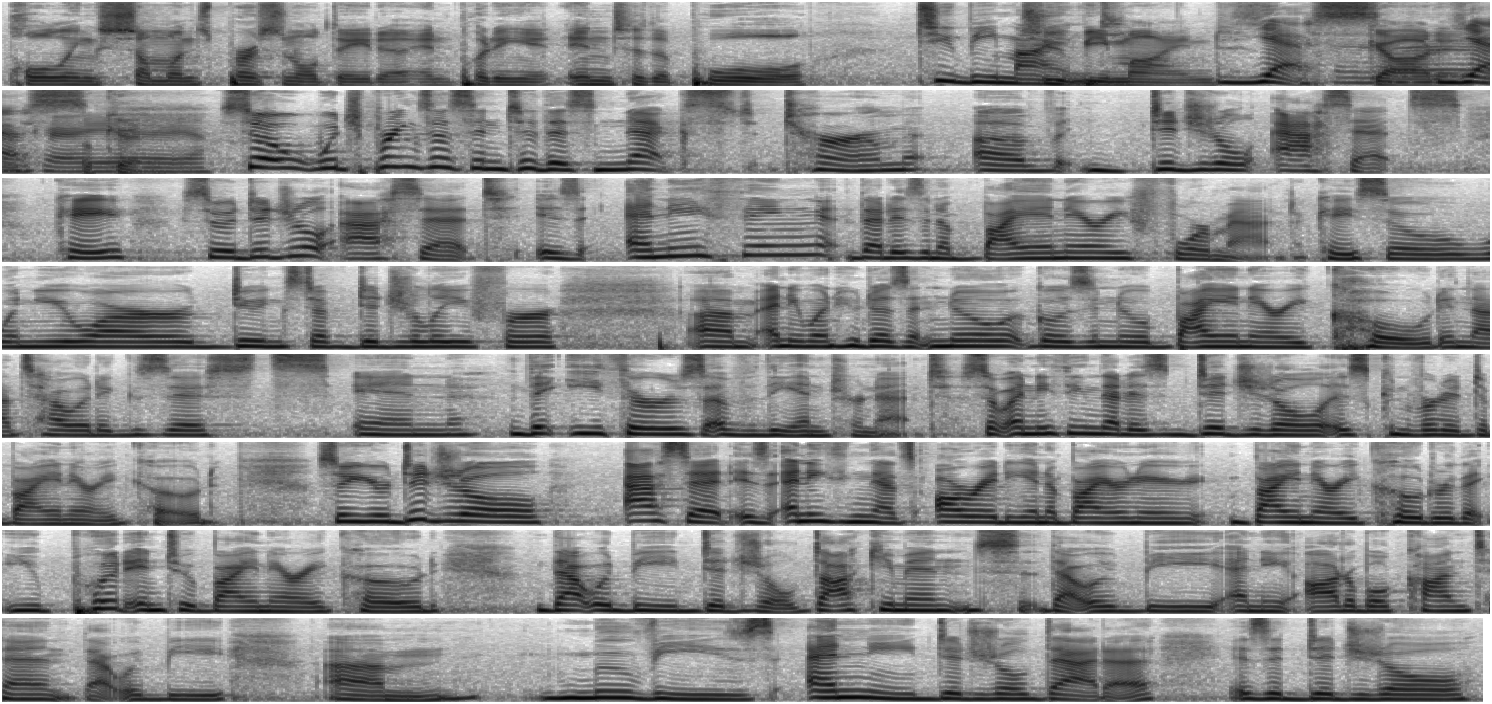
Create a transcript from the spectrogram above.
pulling someone's personal data and putting it into the pool To be mined. to be mined. Yes. Got it. Yes. Okay. Okay. Yeah, yeah, yeah. So, which brings us into this next term of digital assets. Okay, so a digital asset is anything that is in a binary format. Okay, so when you are doing stuff digitally, for um, anyone who doesn't know, it goes into a binary code, and that's how it exists in the ethers of the internet. So anything that is digital is converted to binary code. So your digital asset is anything that's already in a binary binary code or that you put into a binary code that would be digital documents that would be any audible content that would be um, movies any digital data is a digital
